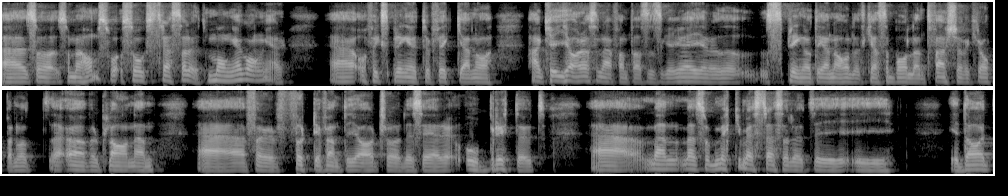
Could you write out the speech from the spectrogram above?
Eh, så, så Mahomes såg stressad ut många gånger. Eh, och fick springa ut ur fickan. Och han kan ju göra sådana här fantastiska grejer. Och springa åt ena hållet, kasta bollen tvärs över kroppen och eh, över planen eh, för 40-50 yards och det ser obrytt ut. Men, men så mycket mer stressad ut i, i idag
